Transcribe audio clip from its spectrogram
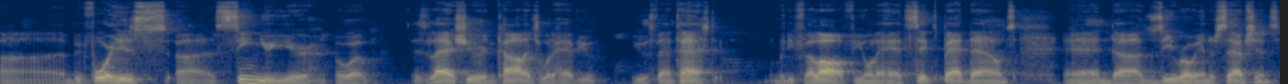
Uh, before his uh, senior year, or his last year in college, what have you, he was fantastic. But he fell off. He only had six bat downs and uh, zero interceptions.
